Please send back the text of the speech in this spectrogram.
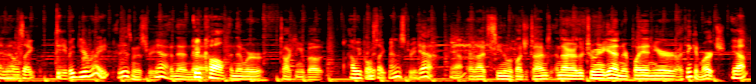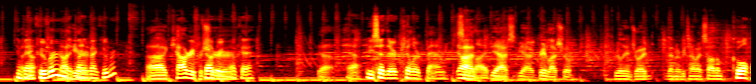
And I was like, David, you're right. It is Ministry. Yeah. And then good uh, call. And then we're talking about How we both like Ministry. Yeah. Yeah. And I've seen them a bunch of times. And they're, they're touring again. They're playing here, I think, in March. Yeah. In Uh, Vancouver? Not, Are they playing in here. Vancouver? Uh, Calgary for Calgary, sure. Okay. Yeah. Yeah. But you said they're a killer band. to see Yeah, live. yeah, yeah, great live show. Really enjoyed them every time I saw them. Cool.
